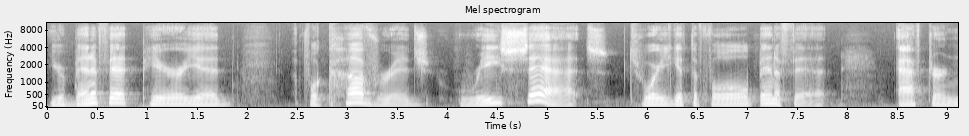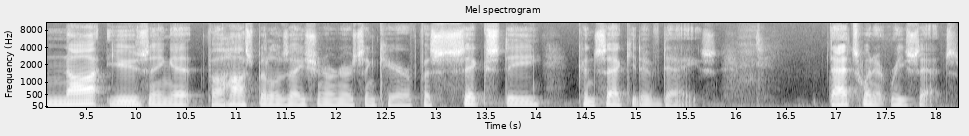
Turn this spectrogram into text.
your benefit period for coverage resets to where you get the full benefit after not using it for hospitalization or nursing care for 60 consecutive days. That's when it resets.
